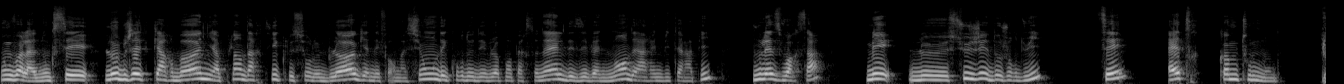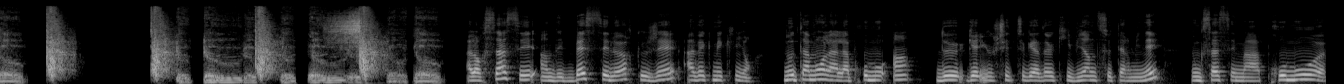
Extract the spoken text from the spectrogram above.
Donc voilà, donc c'est l'objet de carbone, il y a plein d'articles sur le blog, il y a des formations, des cours de développement personnel, des événements, des R&B thérapie. Je vous laisse voir ça. Mais le sujet d'aujourd'hui, c'est être comme tout le monde. Alors ça, c'est un des best-sellers que j'ai avec mes clients. Notamment la promo 1 de Get Your Shit Together qui vient de se terminer. Donc ça, c'est ma promo euh,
